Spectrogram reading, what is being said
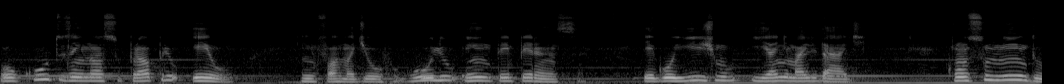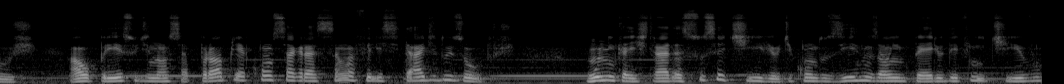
ocultos em nosso próprio eu, em forma de orgulho e intemperança, egoísmo e animalidade, consumindo-os ao preço de nossa própria consagração à felicidade dos outros, única estrada suscetível de conduzir-nos ao império definitivo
